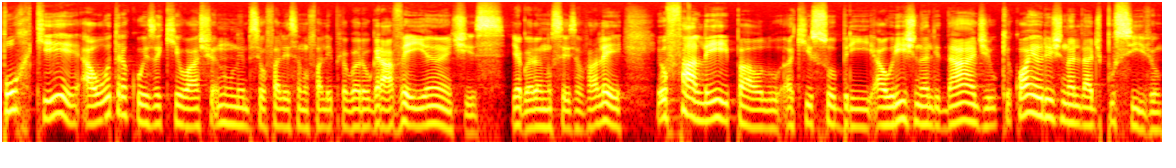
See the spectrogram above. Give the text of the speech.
Porque a outra coisa que eu acho, eu não lembro se eu falei, se eu não falei, porque agora eu gravei antes, e agora eu não sei se eu falei. Eu falei, Paulo, aqui sobre a originalidade, o que, qual é a originalidade possível?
